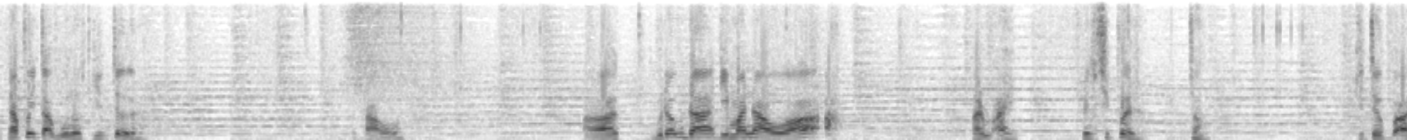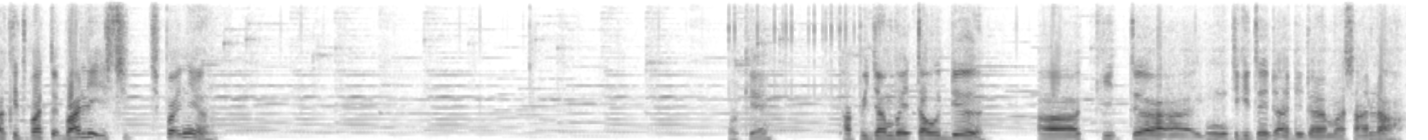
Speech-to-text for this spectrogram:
Kenapa dia tak bunuh kita? Tak tahu. Ah, budak-budak di mana awak? Malam ai. Principal. Jom. Kita uh, kita patut balik cepatnya. Okey. Tapi jangan beritahu dia uh, kita uh, nanti kita dah ada dalam masalah.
